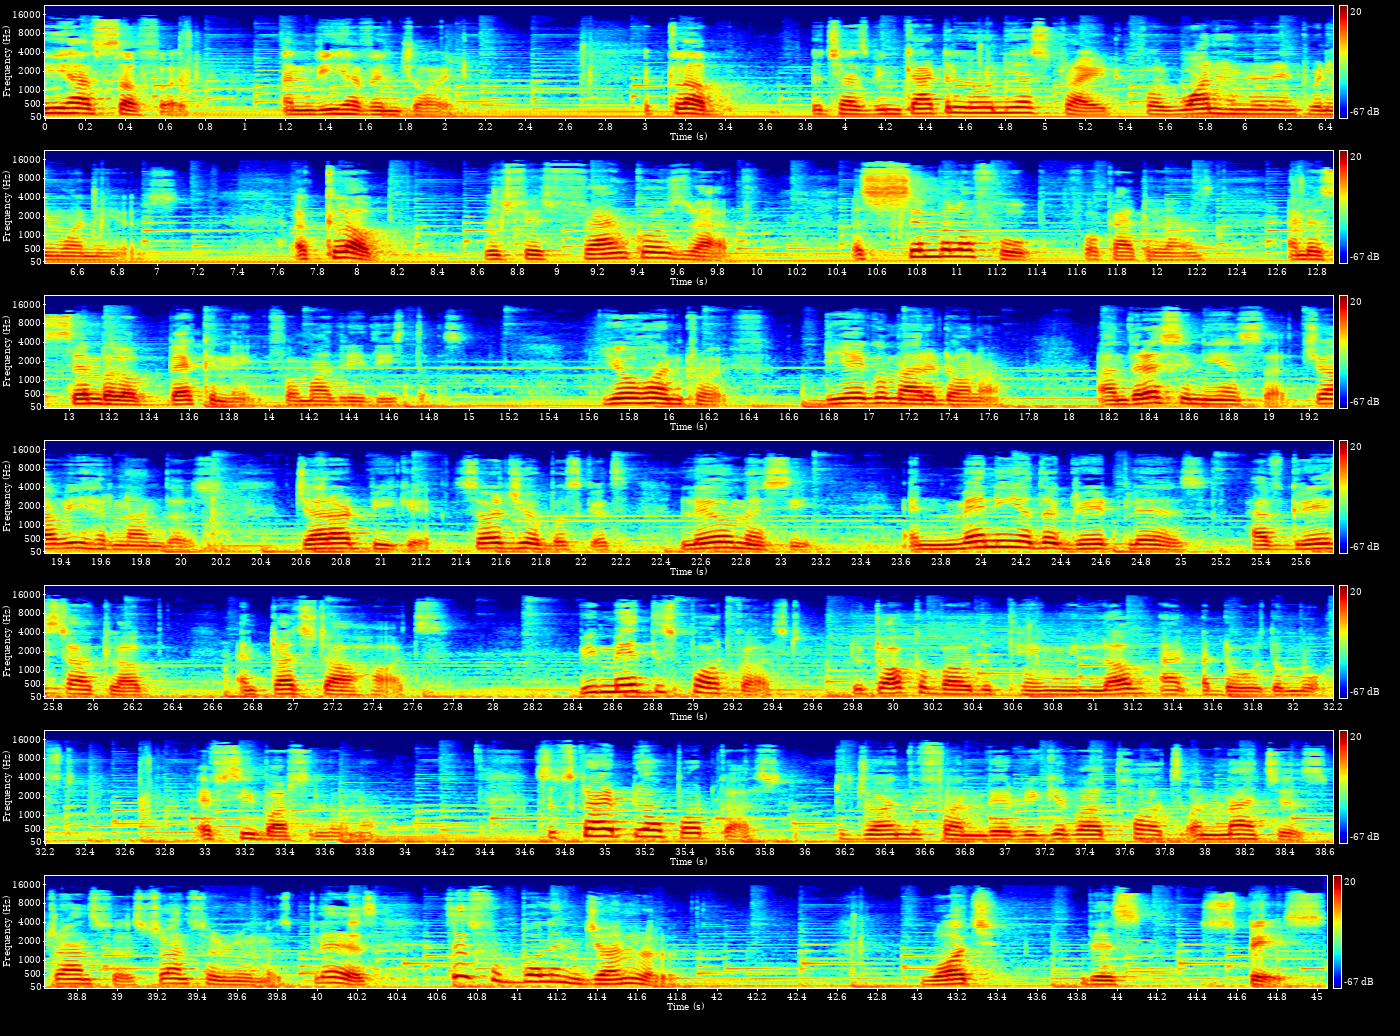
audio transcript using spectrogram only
We have suffered and we have enjoyed. A club which has been Catalonia's pride for 121 years. A club which faced Franco's wrath, a symbol of hope for Catalans and a symbol of beckoning for Madridistas. Johan Cruyff, Diego Maradona, Andres Iniesta, Xavi Hernandez, Gerard Piqué, Sergio Busquets, Leo Messi, and many other great players have graced our club and touched our hearts. We made this podcast to talk about the thing we love and adore the most FC Barcelona. Subscribe to our podcast to join the fun where we give our thoughts on matches, transfers, transfer rumors, players, just football in general. Watch this space.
